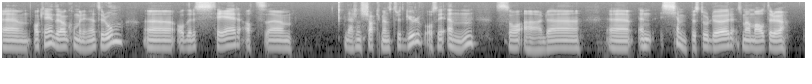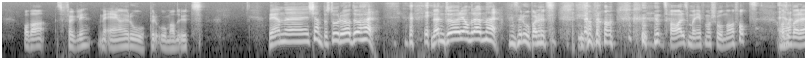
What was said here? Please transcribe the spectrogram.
eh, OK, dere kommer inn i et rom, uh, og dere ser at um, det er sånn sjakkmønstret gulv, og så i enden så er det uh, en kjempestor dør som er malt rød. Og da, selvfølgelig, med en gang roper Omad ut Det er en uh, kjempestor rød dør her! Er dør i andre enden her! Så roper han ut. Han tar liksom bare informasjonen han har fått, og så bare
